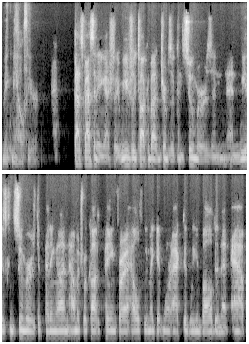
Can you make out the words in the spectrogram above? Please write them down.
make me healthier that's fascinating, actually. We usually talk about in terms of consumers, and and we as consumers, depending on how much we're paying for our health, we might get more actively involved in that app.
